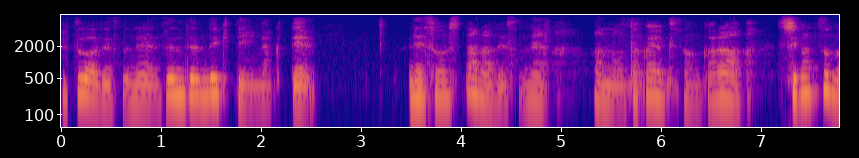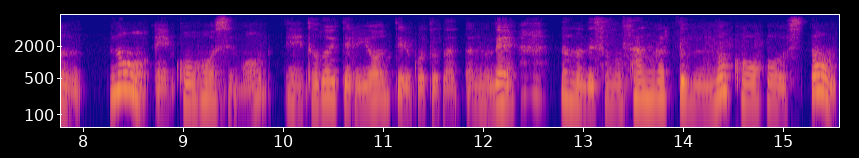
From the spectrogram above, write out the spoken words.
実はですね、全然できていなくて、で、そうしたらですね、あの、高幸さんから4月分の、えー、広報誌も、えー、届いてるよっていうことだったので、なのでその3月分の広報誌と、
